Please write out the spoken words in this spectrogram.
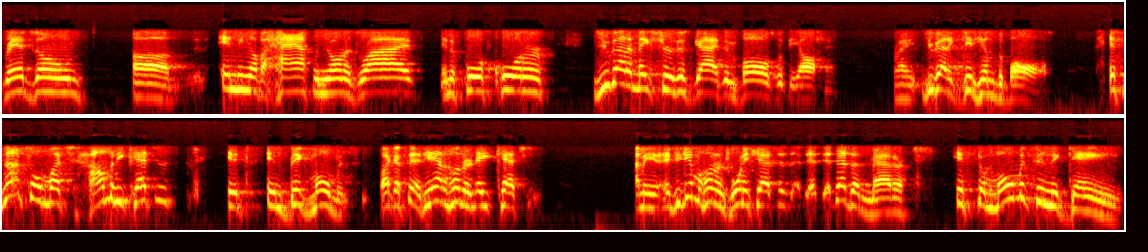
red zone, uh, ending of a half when you're on a drive in the fourth quarter, you got to make sure this guy's involved with the offense, right? You got to get him the ball. It's not so much how many catches, it's in big moments. Like I said, he had 108 catches. I mean, if you give him 120 catches, that, that- doesn't matter. It's the moments in the game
